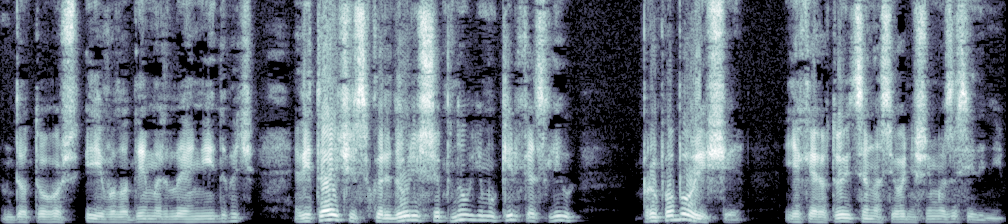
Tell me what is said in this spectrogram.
До того ж і Володимир Леонідович, вітаючись в коридорі, шепнув йому кілька слів про побоїще, яке готується на сьогоднішньому засіданні.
